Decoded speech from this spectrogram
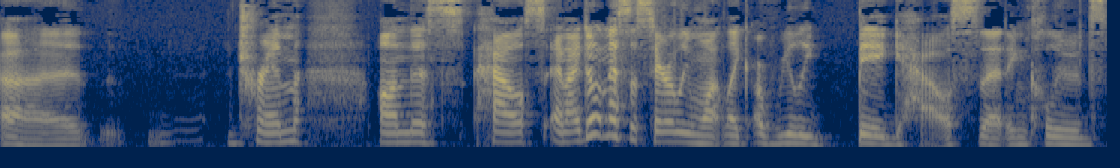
uh, trim on this house, and I don't necessarily want like a really big house that includes,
